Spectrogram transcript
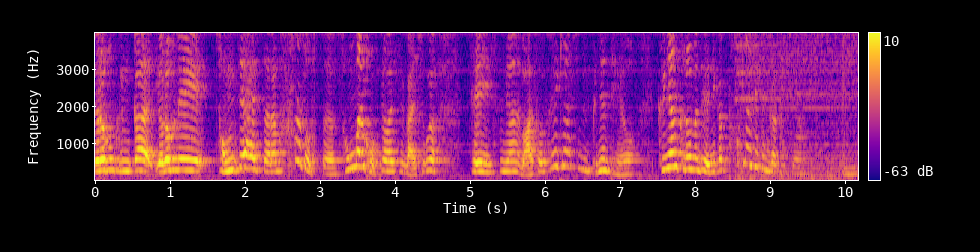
여러분 그러니까 여러분의 정죄할 사람 하나도 없어요. 정말 걱정하지 마시고요. 죄 있으면 와서 회개하시면 그냥 돼요. 그냥 그러면 되니까 편하게 생각하세요. 음.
